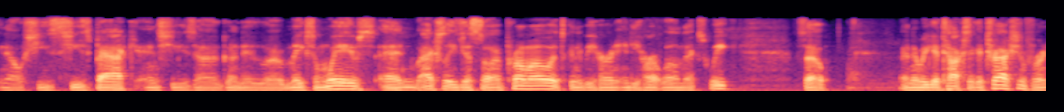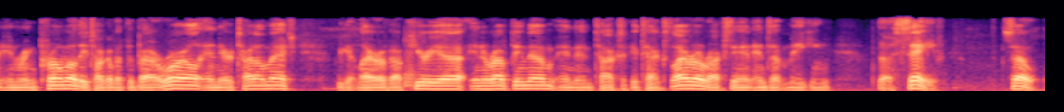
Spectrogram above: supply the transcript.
you know she's she's back and she's uh, going to uh, make some waves. And actually, just saw a promo. It's going to be her and Indi Hartwell next week. So, and then we get Toxic Attraction for an in-ring promo. They talk about the battle royal and their title match. We get Lyra Valkyria interrupting them, and then Toxic attacks Lyra. Roxanne ends up making the save. So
